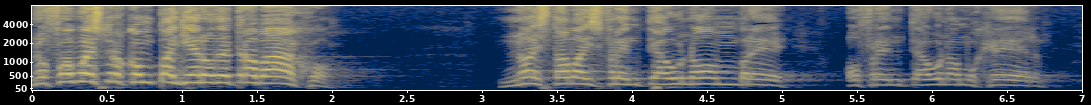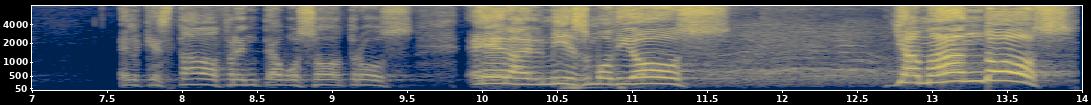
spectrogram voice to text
No fue vuestro compañero de trabajo. No estabais frente a un hombre o frente a una mujer. El que estaba frente a vosotros era el mismo Dios. Llamándoos,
